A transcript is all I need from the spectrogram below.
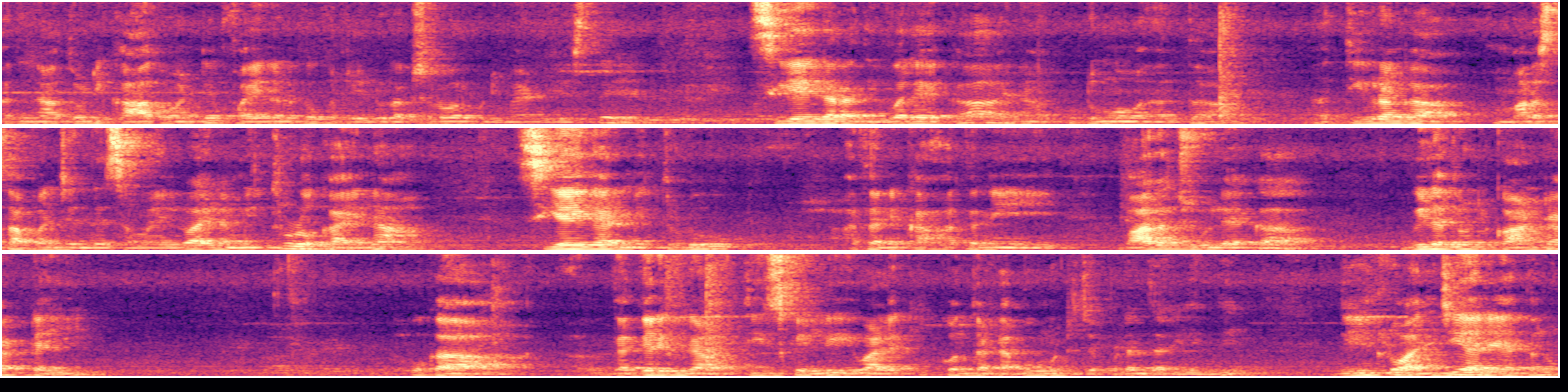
అది నాతోటి కాదు అంటే ఫైనల్గా ఒక రెండు లక్షల వరకు డిమాండ్ చేస్తే సిఐ గారు అది ఇవ్వలేక ఆయన కుటుంబం అదంతా తీవ్రంగా మనస్తాపం చెందే సమయంలో ఆయన మిత్రుడు ఒక ఆయన సిఐ గారి మిత్రుడు అతని కా- అతని బాధ చూడలేక వీళ్ళతోటి కాంటాక్ట్ అయ్యి ఒక దగ్గరికి తీసుకెళ్ళి వాళ్ళకి కొంత డబ్బు ముట్టి చెప్పడం జరిగింది. దీంట్లో అంజీ అనే అతను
